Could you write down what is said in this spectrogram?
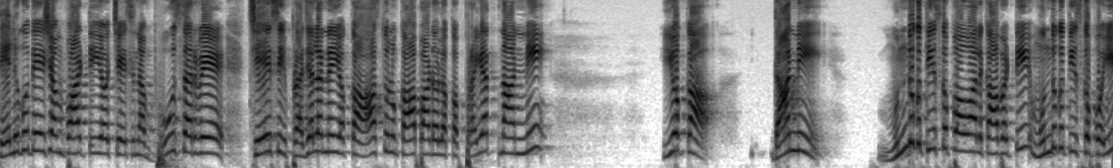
తెలుగుదేశం పార్టీ చేసిన భూ సర్వే చేసి ప్రజలని యొక్క ఆస్తులను కాపాడే యొక్క ప్రయత్నాన్ని ఈ యొక్క దాన్ని ముందుకు తీసుకుపోవాలి కాబట్టి ముందుకు తీసుకుపోయి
